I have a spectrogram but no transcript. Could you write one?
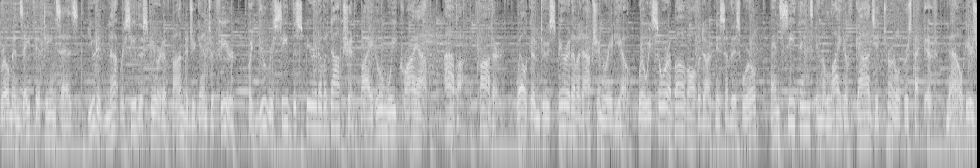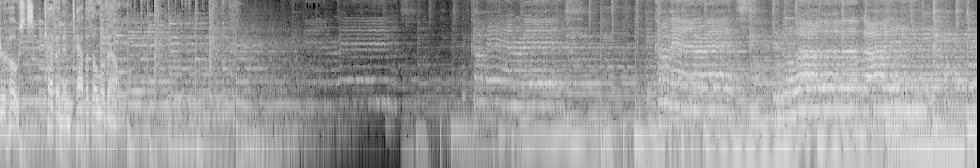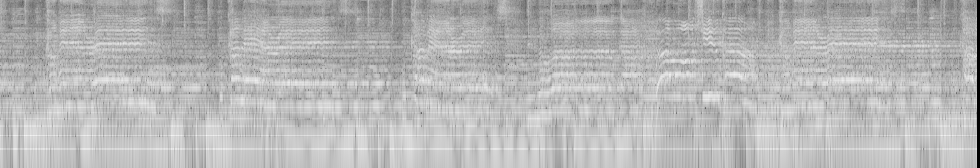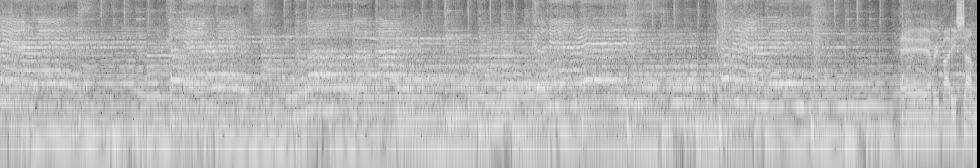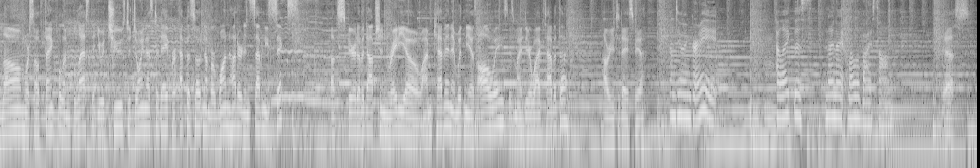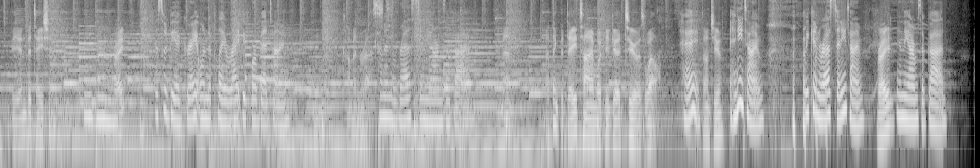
Romans 8:15 says, "You did not receive the spirit of bondage again to fear, but you received the spirit of adoption, by whom we cry out, Abba, Father." Welcome to Spirit of Adoption Radio, where we soar above all the darkness of this world and see things in the light of God's eternal perspective. Now, here's your hosts, Kevin and Tabitha Lavelle. Shalom. We're so thankful and blessed that you would choose to join us today for episode number 176 of Spirit of Adoption Radio. I'm Kevin, and with me, as always, is my dear wife, Tabitha. How are you today, Svea? I'm doing great. Mm-hmm. I like this Night Night Lullaby song. Yes, the invitation, mm-hmm. right? This would be a great one to play right before bedtime. Mm, come and rest. Come and rest in the arms of God. I think the daytime would be good too, as well, Hey, don't you? anytime. we can rest anytime Right? in the arms of God.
